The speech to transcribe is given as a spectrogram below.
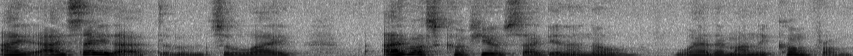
I, I say that, so I, I was confused. I didn't know where the money come from.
